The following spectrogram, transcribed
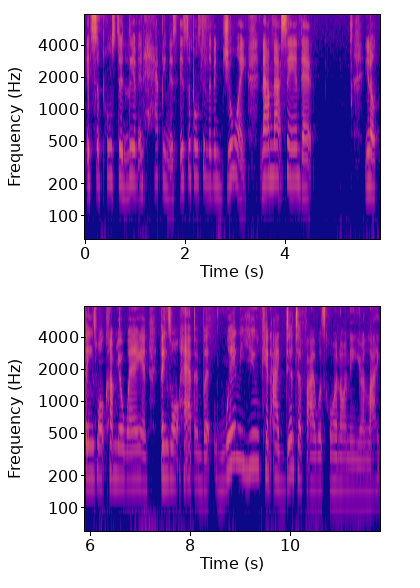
It's supposed to live in happiness. It's supposed to live in joy. Now, I'm not saying that you know, things won't come your way and things won't happen. But when you can identify what's going on in your life,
